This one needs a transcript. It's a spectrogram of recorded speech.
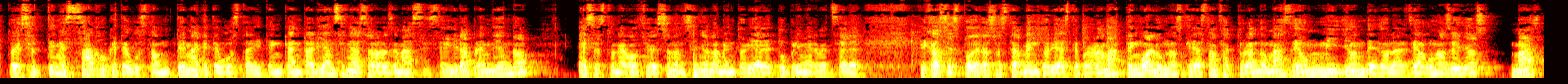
Entonces, si tienes algo que te gusta, un tema que te gusta y te encantaría enseñárselo a los demás y seguir aprendiendo, ese es tu negocio. Eso lo enseño en la mentoría de tu primer bestseller. Fijaos si es poderoso esta mentoría, este programa. Tengo alumnos que ya están facturando más de un millón de dólares y algunos de ellos más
